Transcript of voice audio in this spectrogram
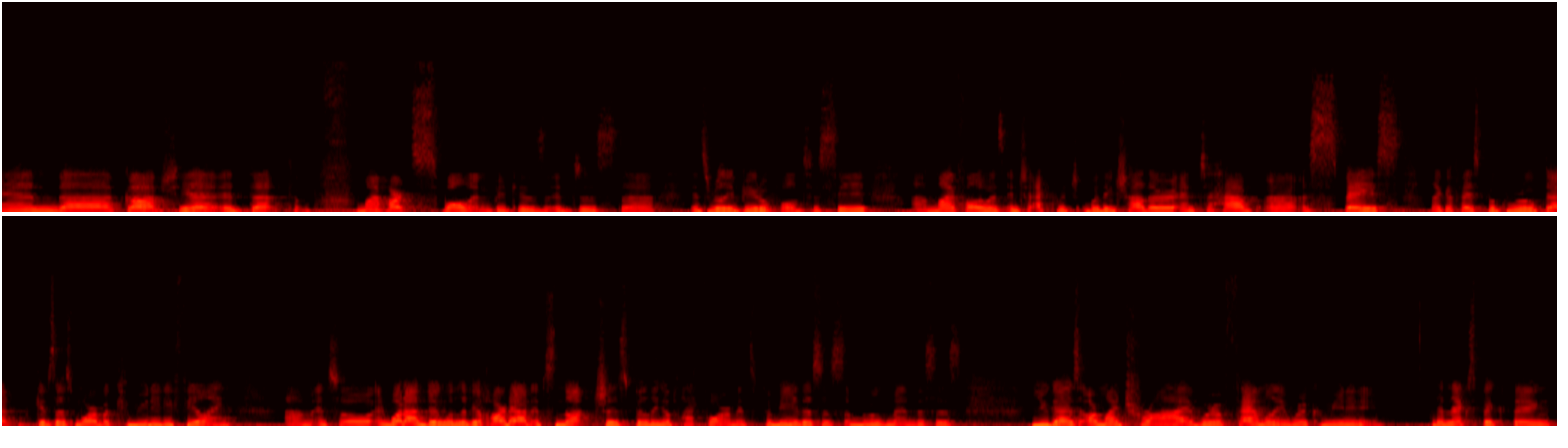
and uh, gosh, yeah, it, that my heart's swollen because it just uh, it's really beautiful to see uh, my followers interact with, with, each other and to have a, a, space like a Facebook group that gives us more of a community feeling. Um, and so, and what I'm doing with Live Your Heart Out, it's not just building a platform. It's for me, this is a movement. This is, you guys are my tribe. We're a family. We're a community. The next big thing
